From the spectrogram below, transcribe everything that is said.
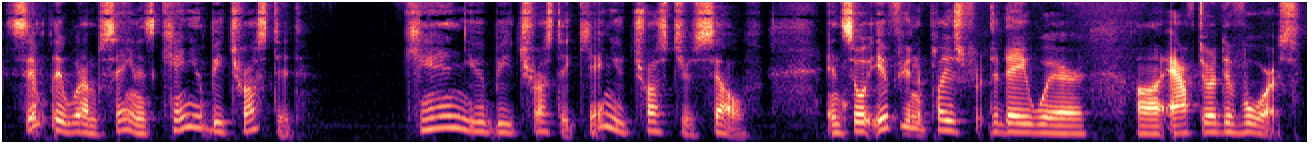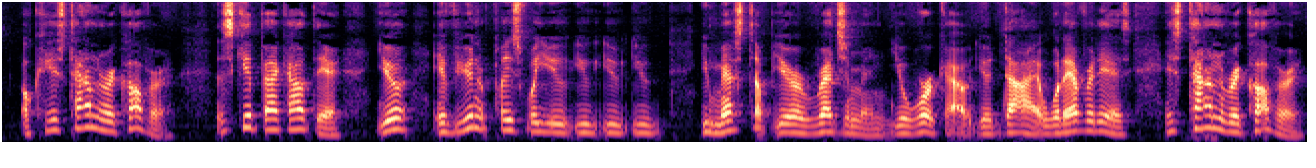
simply what I'm saying is can you be trusted? Can you be trusted? Can you trust yourself? And so, if you're in a place today where uh, after a divorce, okay, it's time to recover. Let's get back out there. You're if you're in a place where you you you you you messed up your regimen, your workout, your diet, whatever it is, it's time to recover.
